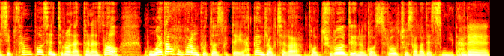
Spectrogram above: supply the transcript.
43%로 나타나서 공화당 후보랑 붙었을 때 약간 격차가 더 줄어드는 것으로 조사가 됐습니다. 네.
